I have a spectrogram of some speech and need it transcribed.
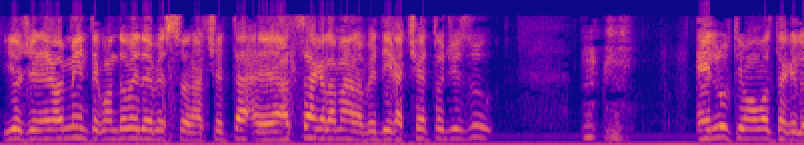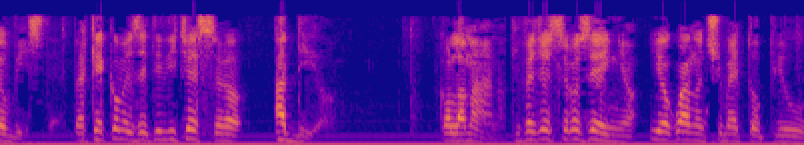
Io generalmente quando vedo le persone eh, alzare la mano per dire accetto Gesù, è l'ultima volta che le ho viste, perché è come se ti dicessero addio con la mano, ti facessero segno, io qua non ci metto più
